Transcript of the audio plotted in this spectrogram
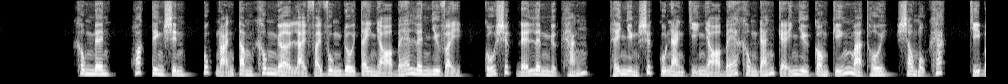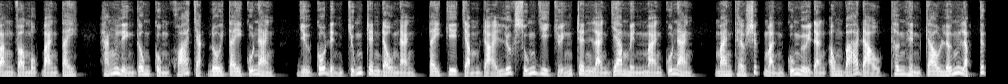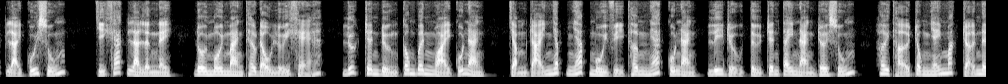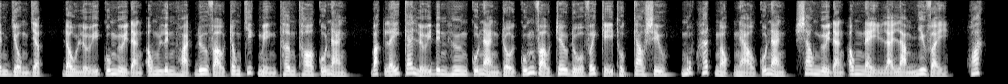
Không nên, hoắc tiên sinh, út noãn tâm không ngờ lại phải vung đôi tay nhỏ bé lên như vậy, cố sức để lên ngực hắn, thế nhưng sức của nàng chỉ nhỏ bé không đáng kể như con kiến mà thôi, sau một khắc, chỉ bằng vào một bàn tay, hắn liền gông cùng khóa chặt đôi tay của nàng, giữ cố định chúng trên đầu nàng, tay kia chậm rãi lướt xuống di chuyển trên làn da mịn màng của nàng, mang theo sức mạnh của người đàn ông bá đạo, thân hình cao lớn lập tức lại cúi xuống. Chỉ khác là lần này, đôi môi mang theo đầu lưỡi khẽ, lướt trên đường cong bên ngoài của nàng, chậm rãi nhấp nháp mùi vị thơm ngát của nàng, ly rượu từ trên tay nàng rơi xuống, hơi thở trong nháy mắt trở nên dồn dập, đầu lưỡi của người đàn ông linh hoạt đưa vào trong chiếc miệng thơm tho của nàng, bắt lấy cái lưỡi đinh hương của nàng rồi cuốn vào trêu đùa với kỹ thuật cao siêu, mút hết ngọt ngào của nàng, sao người đàn ông này lại làm như vậy, hoắc.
